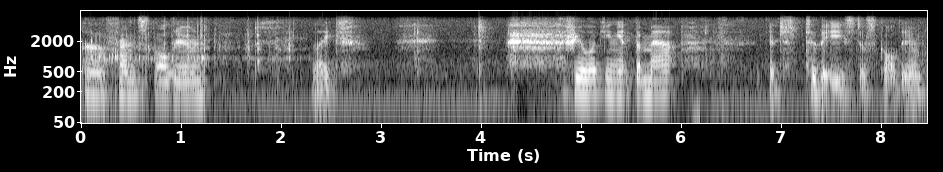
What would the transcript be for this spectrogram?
uh, from Skuldoon like if you're looking at the map it's to the east of Skuldoon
